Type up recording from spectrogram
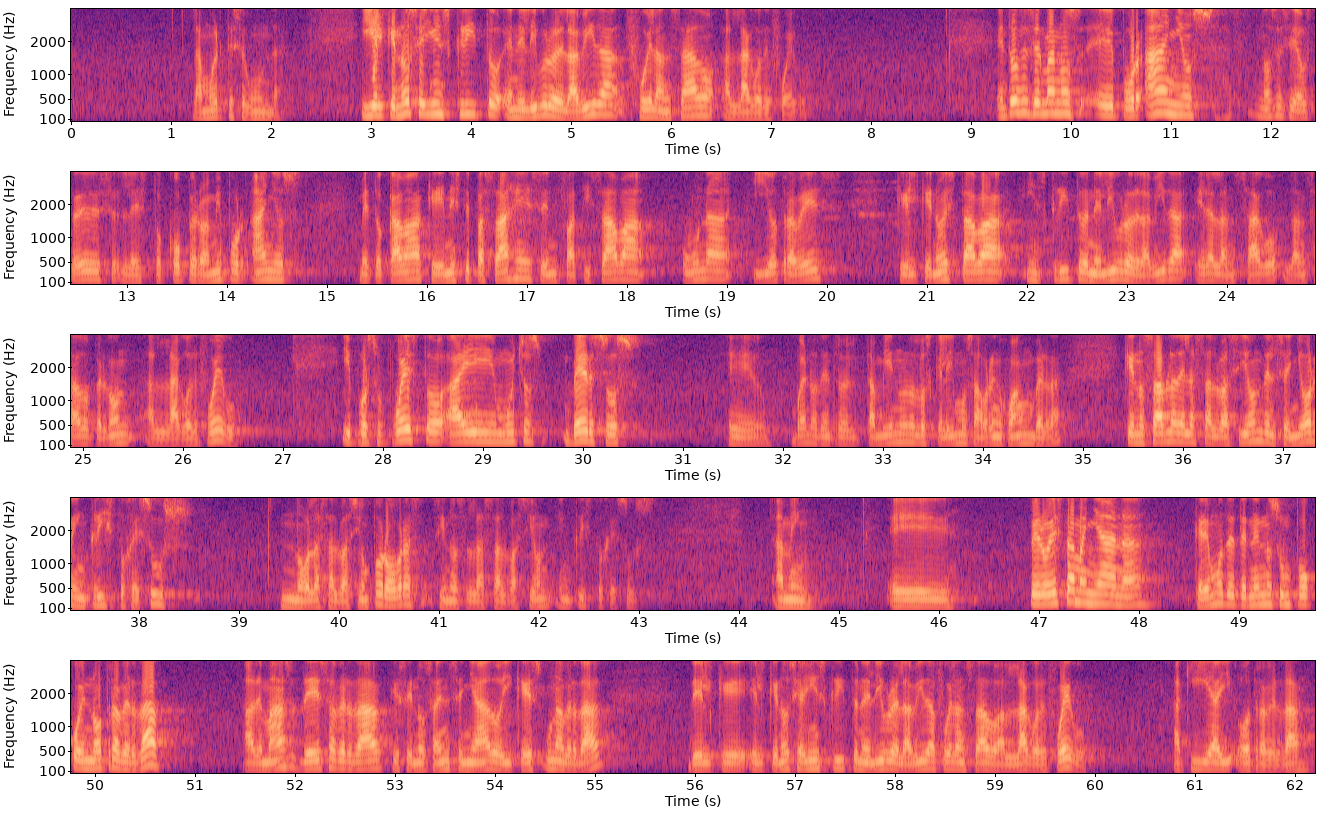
la muerte segunda. Y el que no se halló inscrito en el libro de la vida fue lanzado al lago de fuego. Entonces, hermanos, eh, por años no sé si a ustedes les tocó, pero a mí por años me tocaba que en este pasaje se enfatizaba una y otra vez que el que no estaba inscrito en el libro de la vida era lanzado, lanzado perdón, al lago de fuego. Y por supuesto hay muchos versos, eh, bueno, dentro también uno de los que leímos ahora en Juan, ¿verdad? Que nos habla de la salvación del Señor en Cristo Jesús no la salvación por obras, sino la salvación en Cristo Jesús. Amén. Eh, pero esta mañana queremos detenernos un poco en otra verdad, además de esa verdad que se nos ha enseñado y que es una verdad, del que el que no se haya inscrito en el libro de la vida fue lanzado al lago de fuego. Aquí hay otra verdad,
